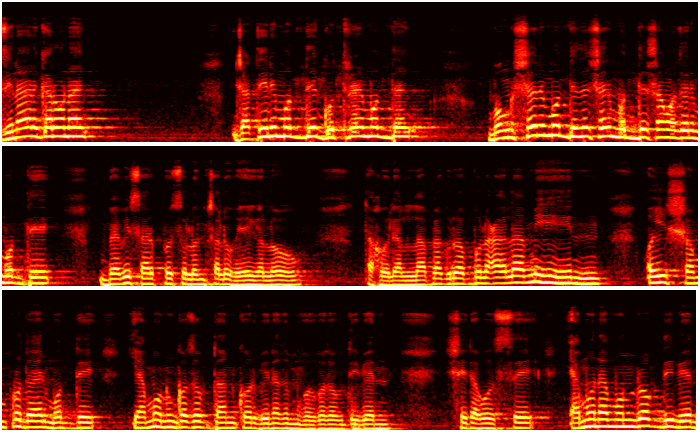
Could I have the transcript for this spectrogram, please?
জিনার কারণে, জাতির মধ্যে, গোত্রের মধ্যে, বংশের মধ্যে, দেশের মধ্যে, সমাজের মধ্যে ব্যবসার প্রচলন চালু হয়ে গেল। তাহলে আল্লাহ পাক রব্বুল আলমিন ওই সম্প্রদায়ের মধ্যে এমন গজব দান করবেন, এমন গজব দিবেন, সেটা হচ্ছে এমন এমন রোগ দিবেন,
